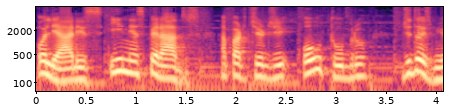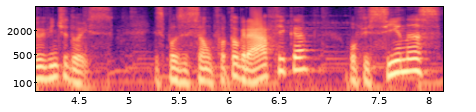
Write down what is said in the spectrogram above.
Olhares Inesperados, a partir de outubro de 2022. Exposição fotográfica, oficinas,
